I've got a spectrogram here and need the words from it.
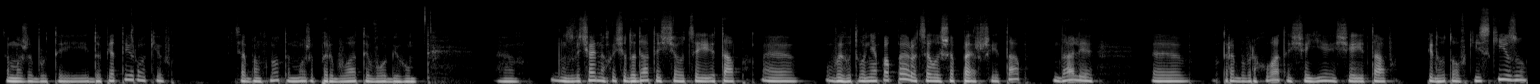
Це може бути і до 5 років. Ця банкнота може перебувати в обігу. Е, Звичайно, хочу додати, що цей етап е, виготовлення паперу це лише перший етап. Далі треба врахувати, що є ще етап підготовки ескізу,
